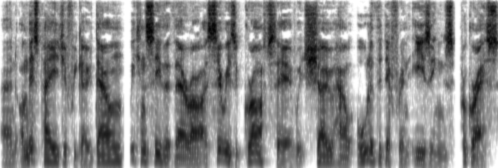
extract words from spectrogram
And on this page, if we go down, we can see that there are a series of graphs here which show how all of the different easings progress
